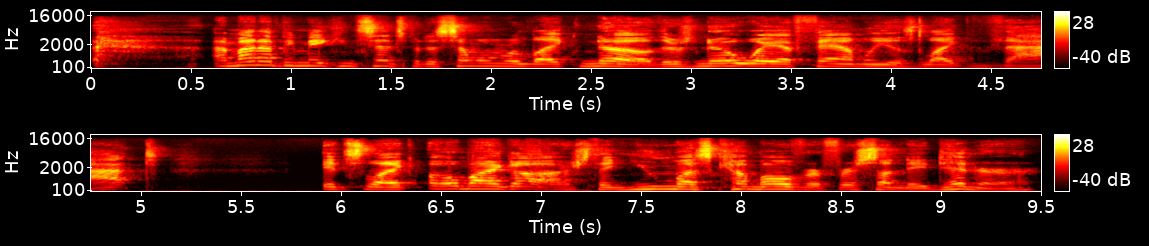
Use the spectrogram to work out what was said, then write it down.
I I might not be making sense, but if someone were like, no, there's no way a family is like that. It's like, oh my gosh, then you must come over for Sunday dinner.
